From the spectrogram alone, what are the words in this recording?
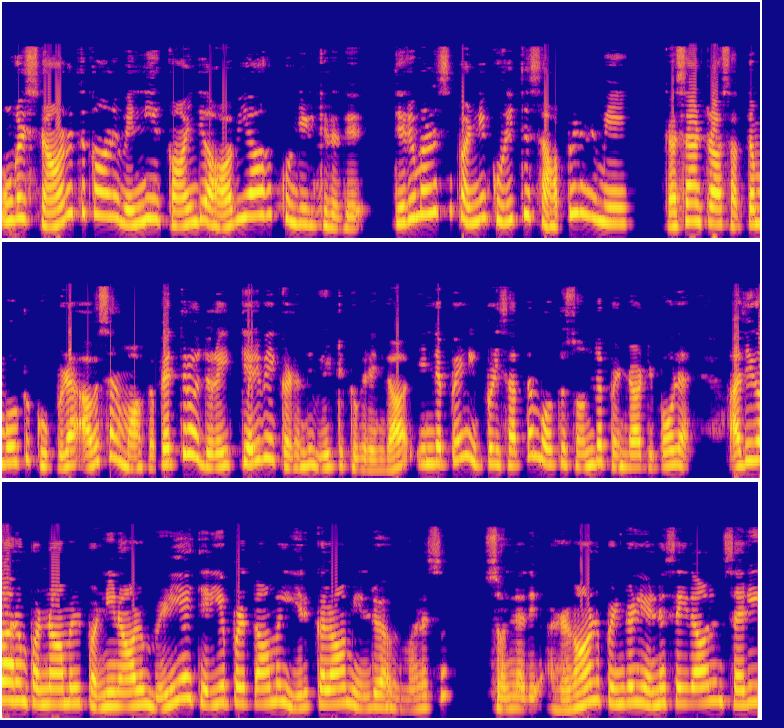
உங்கள் ஸ்நானத்துக்கான வெந்நீர் காய்ந்து ஆவியாக கொண்டிருக்கிறது. திருமணசு பண்ணி குளித்து சாப்பிடணுமே. கசாண்ட்ரா சத்தம் போட்டு கூப்பிட அவசரமாக பெத்ரோ துரை தெருவை கடந்து வீட்டுக்கு விரைந்தார். இந்த பெண் இப்படி சத்தம் போட்டு சொந்த பெண்டாட்டி போல அதிகாரம் பண்ணாமல் பண்ணினாலும் வெளியே தெரியப்படுத்தாமல் இருக்கலாம் என்று அவர் மனசு சொன்னது. அழகான பெண்கள் என்ன செய்தாலும் சரி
